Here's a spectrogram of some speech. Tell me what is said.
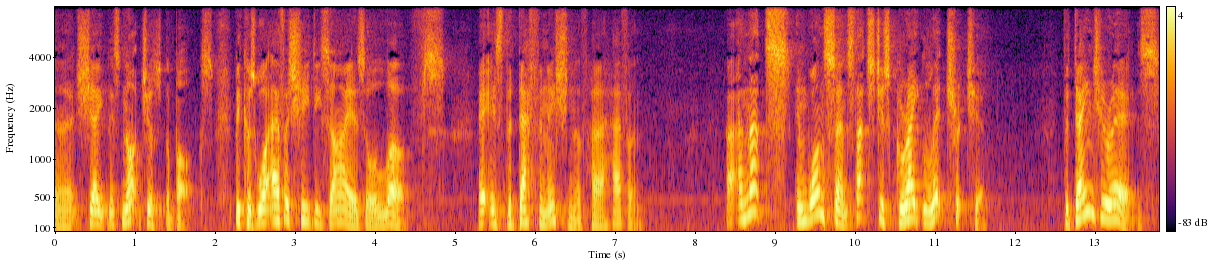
uh, shape. It's not just a box, because whatever she desires or loves, it is the definition of her heaven. And that's, in one sense, that's just great literature. The danger is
